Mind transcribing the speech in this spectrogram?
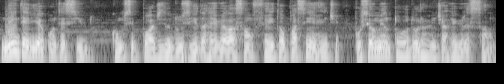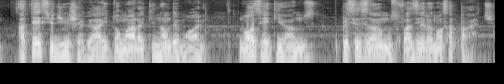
nem teria acontecido, como se pode deduzir da revelação feita ao paciente por seu mentor durante a regressão. Até esse dia chegar e tomara que não demore, nós reikianos precisamos fazer a nossa parte,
